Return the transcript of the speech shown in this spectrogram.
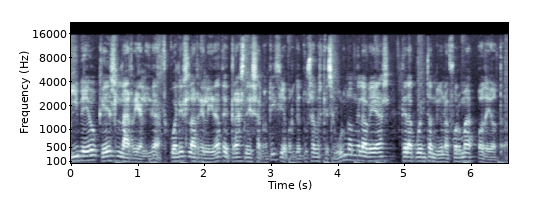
y veo qué es la realidad, cuál es la realidad detrás de esa noticia, porque tú sabes que según donde la veas, te la cuentan de una forma o de otra.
